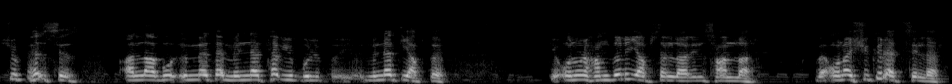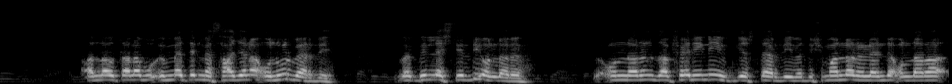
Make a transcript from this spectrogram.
şüphesiz Allah bu ümmete minnete minnet yaptı. Ki onun hamdını yapsınlar insanlar. Ve ona şükür etsinler. Allah-u Teala bu ümmetin mesajına onur verdi. Ve birleştirdi onları. Ve onların zaferini gösterdi ve düşmanlar elinde onlara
